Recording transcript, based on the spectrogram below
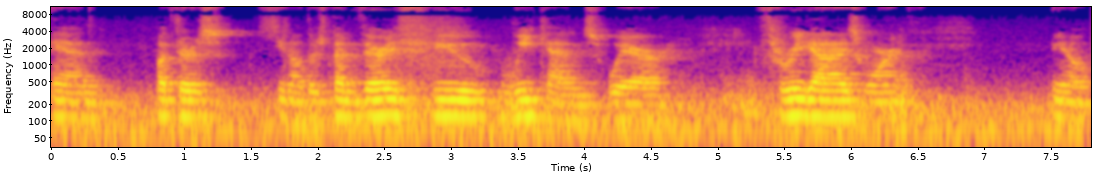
and but there's you know there's been very few weekends where three guys weren't you know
